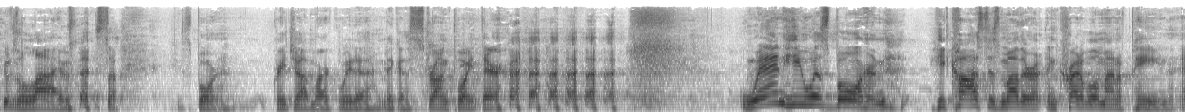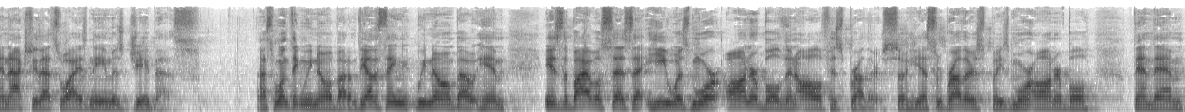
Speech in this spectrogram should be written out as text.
he was alive. so, he's born. Great job, Mark. Way to make a strong point there. when he was born, he caused his mother an incredible amount of pain, and actually, that's why his name is Jabez. That's one thing we know about him. The other thing we know about him is the Bible says that he was more honorable than all of his brothers. So he has some brothers, but he's more honorable than them.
